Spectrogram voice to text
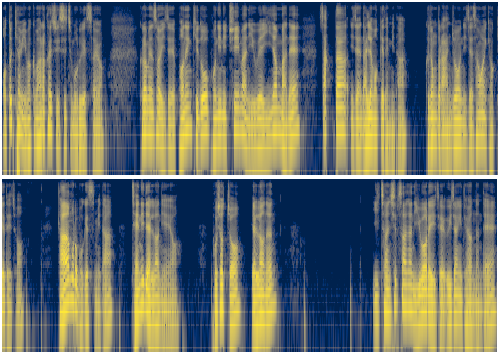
어떻게 하면 이만큼 하락할 수 있을지 모르겠어요. 그러면서 이제 버냉키도 본인이 취임한 이후에 2년 만에 싹 다 이제 날려먹게 됩니다. 그 정도로 안 좋은 이제 상황을 겪게 되죠. 다음으로 보겠습니다. 제니 델런이에요. 보셨죠? 옐런은 2014년 2월에 이제 의장이 되었는데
